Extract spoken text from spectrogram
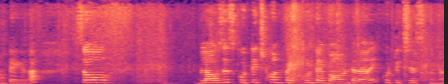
ఉంటాయి కదా. సో బ్లౌజెస్ కుట్టించుకొని పెట్టుకుంటే బాగుంటుందని కుట్టించేసుకున్నా.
